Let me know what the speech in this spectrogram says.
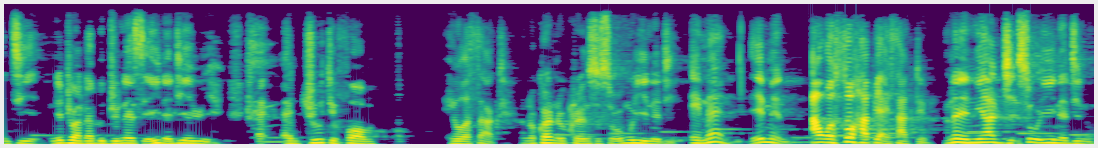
nti ne do ada bɛduru na ɛsɛ ɛyi n'adi And, and true to form, he was sacked. anokware nokorɛ nso so ɔmo yi Amen. amen I was so happy I sacked him. ana n'ani agye sɛ ɔyi n'adi no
